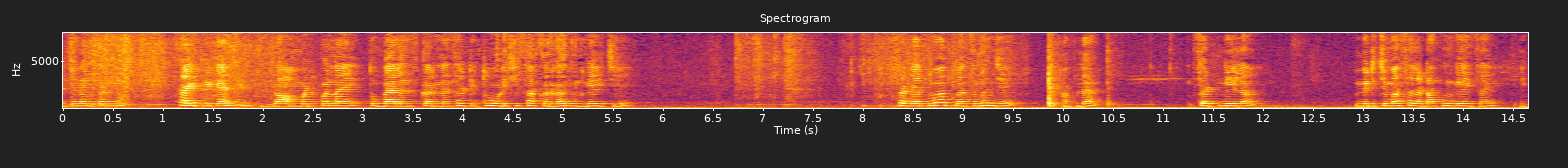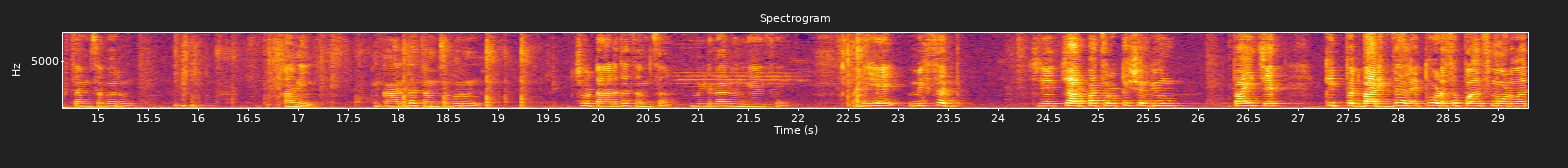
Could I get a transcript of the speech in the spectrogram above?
त्याच्यानंतर ना सायट्रिक ॲसिडचा जो आंबटपणा आहे. तो बॅलन्स करण्यासाठी थोडीशी साखर घालून घ्यायची आहे. सगळ्यात महत्त्वाचं म्हणजे आपल्या चटणीला मिरची मसाला टाकून घ्यायचा आहे एक चमचा भरून. आणि एक अर्धा चमचा भरून छोटा अर्धा चमचा मीठ घालून घ्यायचं आहे. आणि हे मिक्सरचे चार पाच रोटेशन घेऊन पाहिजेत. कितपत बारीक झाले थोडंसं पल्स मोडवर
